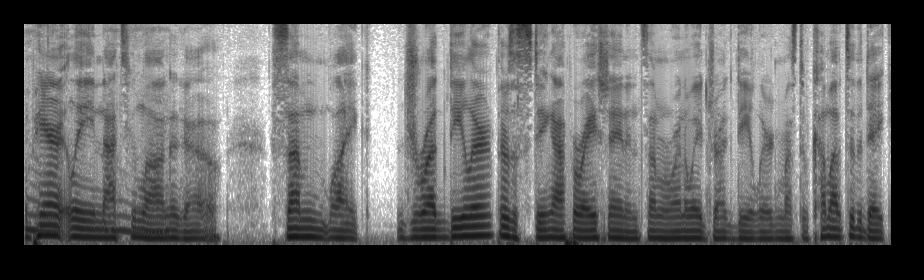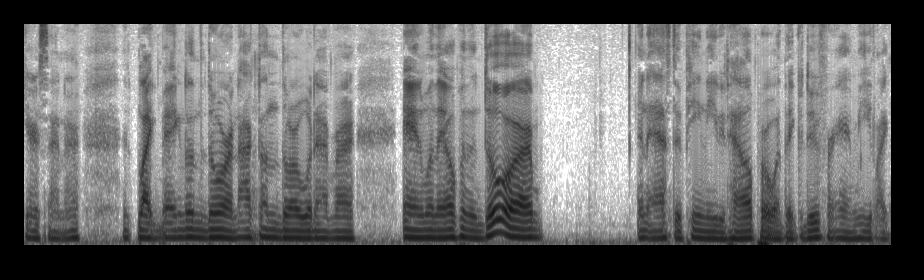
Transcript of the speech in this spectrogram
Apparently, not too long ago, some like drug dealer, there was a sting operation, and some runaway drug dealer must have come up to the daycare center, like banged on the door, or knocked on the door, or whatever. And when they opened the door and asked if he needed help or what they could do for him, he like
